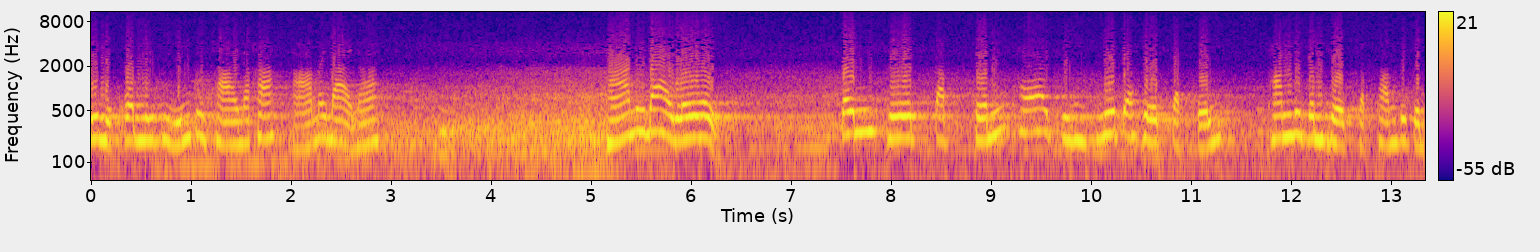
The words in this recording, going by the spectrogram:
มีบุคคลมีผู้หญิงผู้ชายนะคะ หาไม่ได้นะ หาไม่ได้เลย เป็นเหตุกับผลแท้จริงมีแต่เหตุกับผลธรรมที่เป็นเหตุกับธรรมที่เป็น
